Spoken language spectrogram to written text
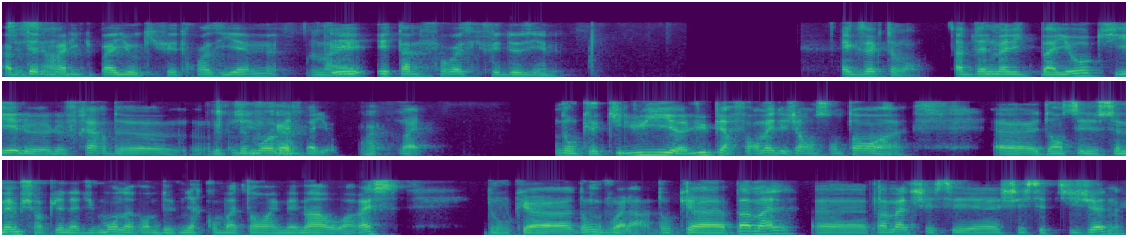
Abdel Malik Bayo qui fait troisième et Ethan Forest qui fait deuxième. Exactement. Abdel Malik Bayo qui est le, frère de, de Mohamed Bayo. Ouais. ouais donc euh, qui lui euh, lui performait déjà en son temps euh, dans ce, même championnat du monde avant de devenir combattant MMA au RS. Donc, donc voilà, donc pas mal, pas mal chez ces, chez ces petits jeunes.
